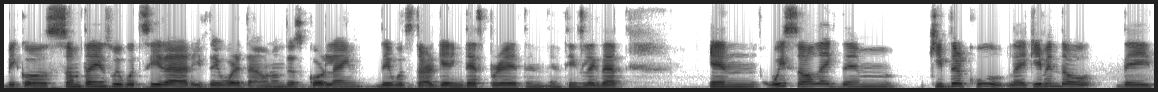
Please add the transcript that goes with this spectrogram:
because sometimes we would see that if they were down on the scoreline, they would start getting desperate and, and things like that. And we saw like them keep their cool. Like even though they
